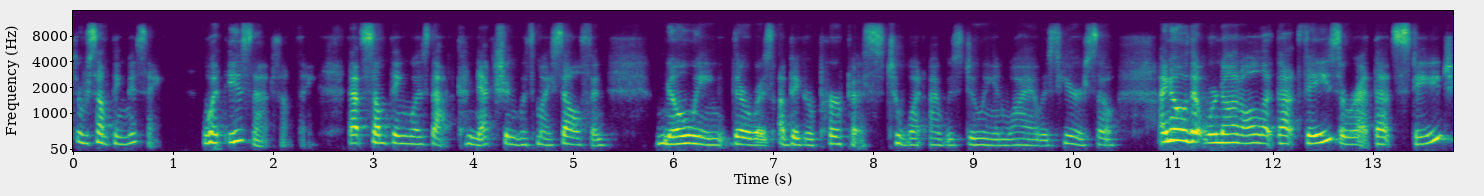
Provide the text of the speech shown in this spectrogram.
there was something missing. What is that something? That something was that connection with myself and knowing there was a bigger purpose to what I was doing and why I was here. So I know that we're not all at that phase or at that stage.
